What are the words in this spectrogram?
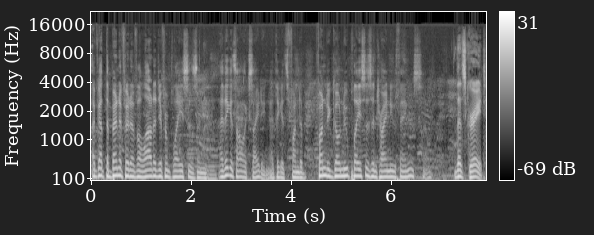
I've got the benefit of a lot of different places, and I think it's all exciting. I think it's fun to fun to go new places and try new things. So. That's great.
